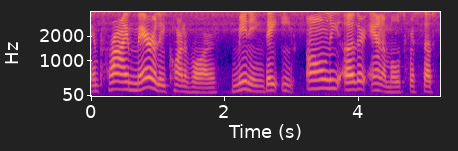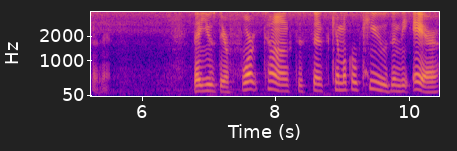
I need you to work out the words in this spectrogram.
and primarily carnivores, meaning they eat only other animals for sustenance. They use their forked tongues to sense chemical cues in the air,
